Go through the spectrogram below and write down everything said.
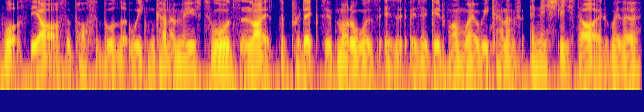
what's the art of the possible that we can kind of move towards? And like the predictive model was is, is a good one where we kind of initially started with a,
